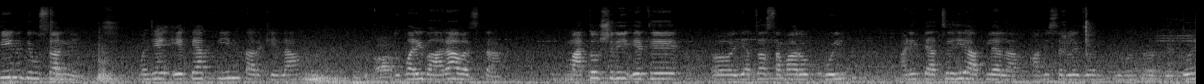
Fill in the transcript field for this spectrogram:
तीन दिवसांनी म्हणजे येत्या तीन तारखेला दुपारी बारा वाजता मातोश्री येथे याचा समारोप होईल आणि त्याचंही आपल्याला आम्ही सगळेजण निमंत्रण देतोय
